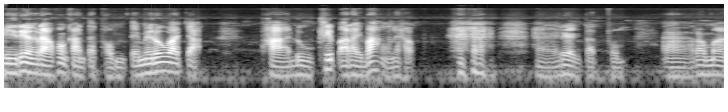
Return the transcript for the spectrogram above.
มีเรื่องราวของการตัดผม แต่ไม่รู้ว่าจะพาดูคลิปอะไรบ้างนะครับ เรื่องตัดผมเรามา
